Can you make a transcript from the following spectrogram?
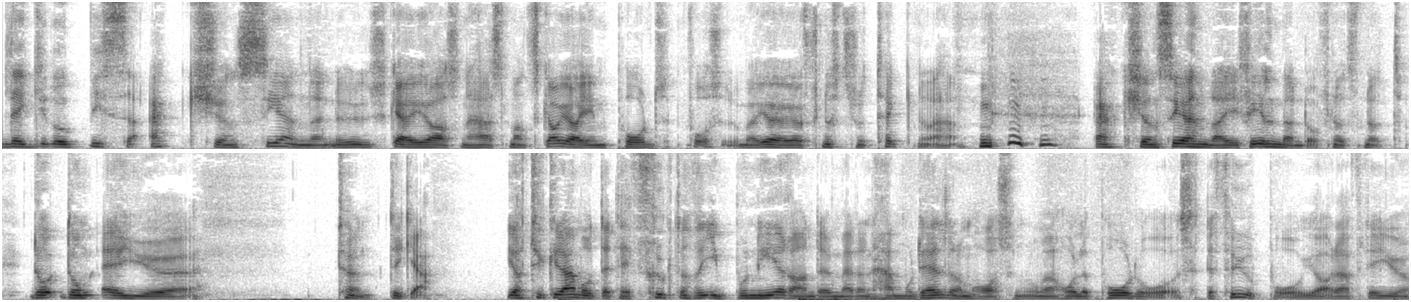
lägger upp vissa actionscener. Nu ska jag göra sådana här som man ska göra i en podd. Jag gör fnutt-fnutt-tecknen här. actionscenerna i filmen då, fnutt-fnutt. De, de är ju töntiga. Jag tycker däremot att det är fruktansvärt imponerande med den här modellen de har som de håller på då och sätter fyr på och gör det. För det är ju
